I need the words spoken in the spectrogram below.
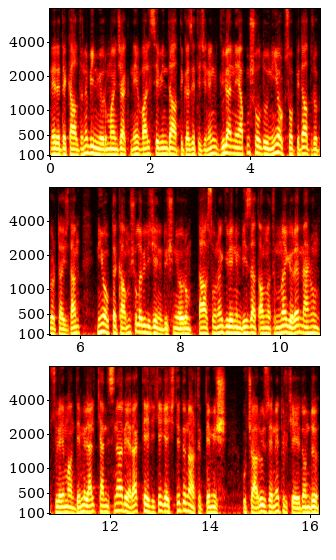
Nerede kaldığını bilmiyorum ancak Nevval Sevindi adlı gazetecinin Gülen'le yapmış olduğu New York sohbeti adlı röportajdan New York'ta kalmış olabileceğini düşünüyorum. Daha sonra Gülen'in bizzat anlatımına göre merhum Süleyman Demirel kendisini arayarak tehlike geçti dön artık demiş. Bu çağrı üzerine Türkiye'ye döndü.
